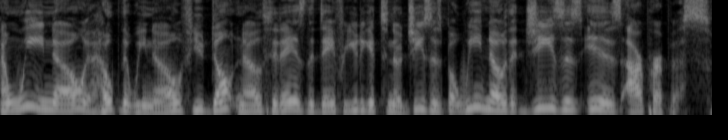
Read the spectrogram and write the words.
and we know, I hope that we know, if you don't know, today is the day for you to get to know Jesus, but we know that Jesus is our purpose.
